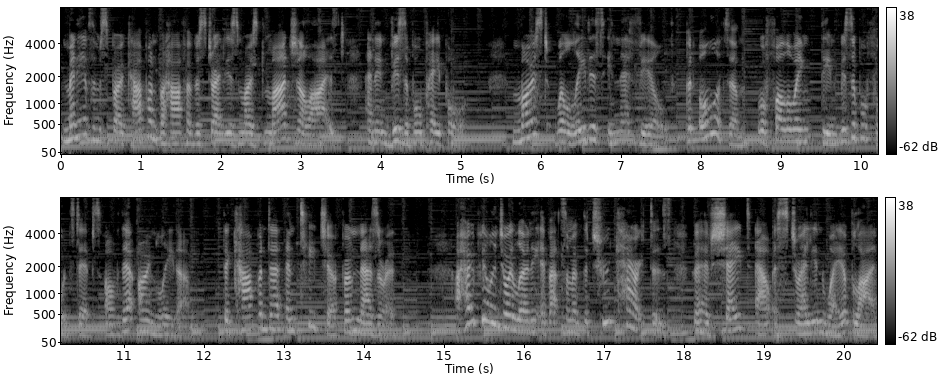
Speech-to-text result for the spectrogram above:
Many of them spoke up on behalf of Australia's most marginalised and invisible people. Most were leaders in their field, but all of them were following the invisible footsteps of their own leader, the carpenter and teacher from Nazareth. I hope you'll enjoy learning about some of the true characters who have shaped our Australian way of life.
